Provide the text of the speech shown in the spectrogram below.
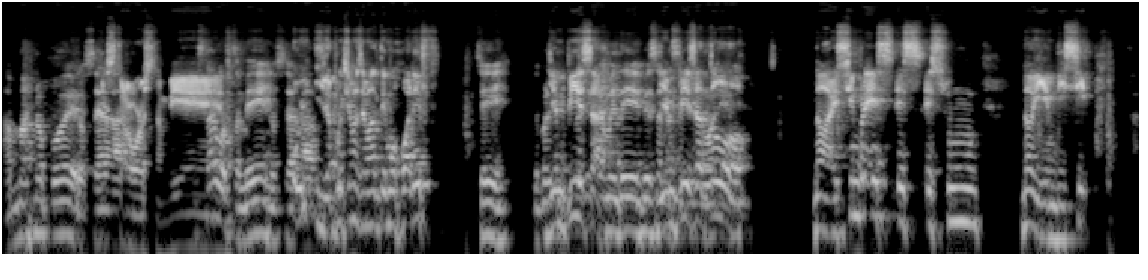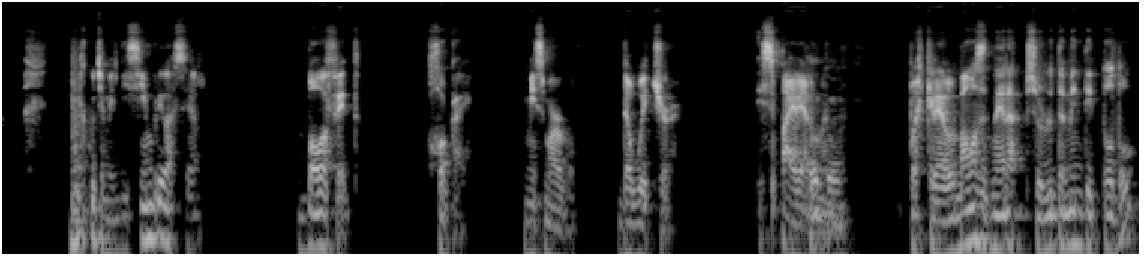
a más no poder, o sea, Star Wars también. Star Wars también, o sea, Uy, y la próxima semana tenemos What If. sí. Ya empieza. ya empieza, Ya empieza todo. No, es siempre es, es, es un. No, y en diciembre. Escúchame, en diciembre va a ser Boba Fett, Hawkeye, Miss Marvel, The Witcher, Spider-Man. Pues creo, vamos a tener absolutamente todo.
